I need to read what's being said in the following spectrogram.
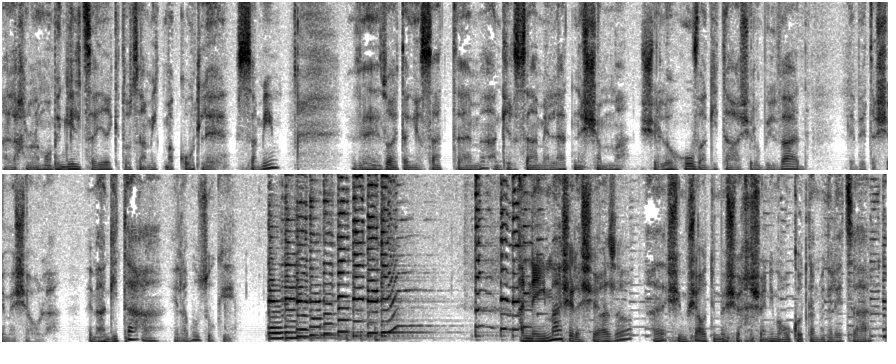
הלך לעולמו בגיל צעיר כתוצאה מהתמכרות לסמים, וזו הייתה גרסת, הגרסה המלאת נשמה שלו, הוא והגיטרה שלו בלבד, לבית השמש העולה. ומהגיטרה אל הבוזוקי. הנעימה של השיר הזו שימשה אותי במשך שנים ארוכות כאן בגלי צה"ל.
